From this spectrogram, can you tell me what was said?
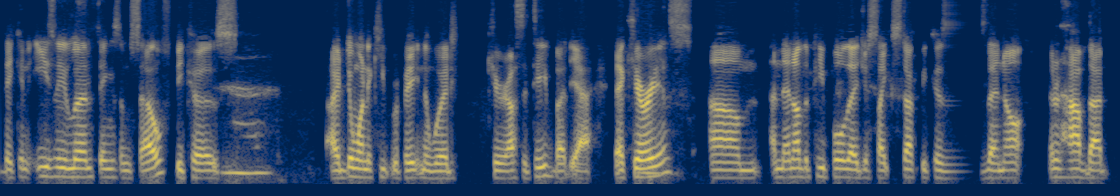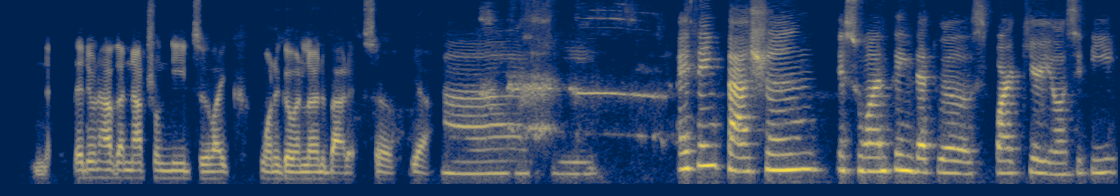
they can easily learn things themselves because yeah. I don't want to keep repeating the word curiosity but yeah they're curious um and then other people they're just like stuck because they're not they don't have that they don't have that natural need to like want to go and learn about it. So yeah. Uh, I think passion is one thing that will spark curiosity.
